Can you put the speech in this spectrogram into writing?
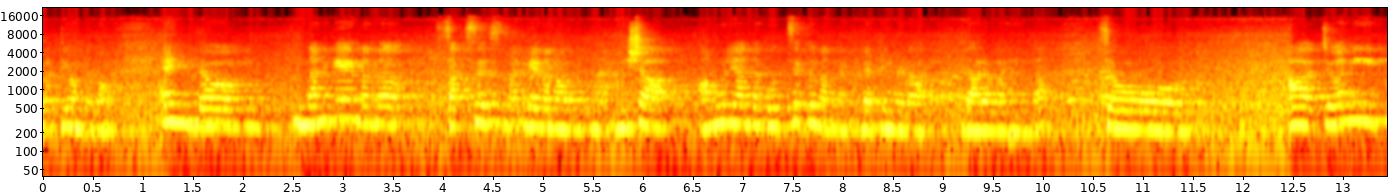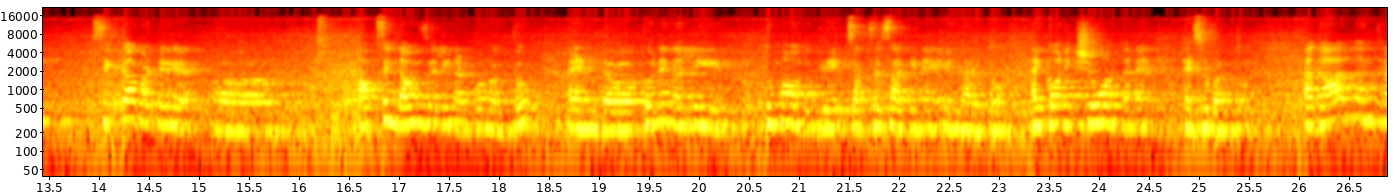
ಪ್ರತಿಯೊಂದನ್ನು. ಆ್ಯಂಡ್ ನನಗೆ ನನ್ನ ಸಕ್ಸಸ್ ನನಗೆ ನಾನು ನಿಶಾ ಅಮೂಲ್ಯ ಅಂತ ಗೊತ್ತಿತ್ತು ನನ್ನ ಗಟ್ಟಿ ಮೇಡ ಧಾರಾವಾಹಿಯಿಂದ. ಸೊ ಆ ಜರ್ನಿ ಸಿಕ್ಕಾಬಟ್ಟೆ ಅಪ್ಸ್ ಆ್ಯಂಡ್ ಡೌನ್ಸಲ್ಲಿ ನಡ್ಕೊಂಡು ಹೋಯ್ತು. ಆ್ಯಂಡ್ ಕೊನೆಯಲ್ಲಿ ತುಂಬ ಒಂದು ಗ್ರೇಟ್ ಸಕ್ಸಸ್ ಆಗಿನೇ ಎಂಡಾಯಿತು ಐಕಾನಿಕ್ ಶೋ ಅಂತಲೇ ಹೆಸರು ಬಂತು. ಅದಾದ ನಂತರ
